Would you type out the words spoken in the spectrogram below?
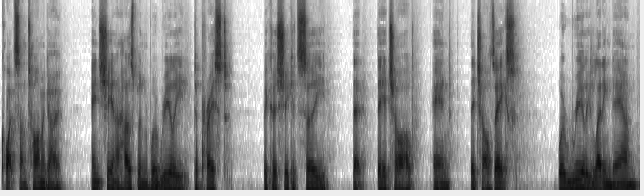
quite some time ago, and she and her husband were really depressed because she could see that their child and their child's ex were really letting down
